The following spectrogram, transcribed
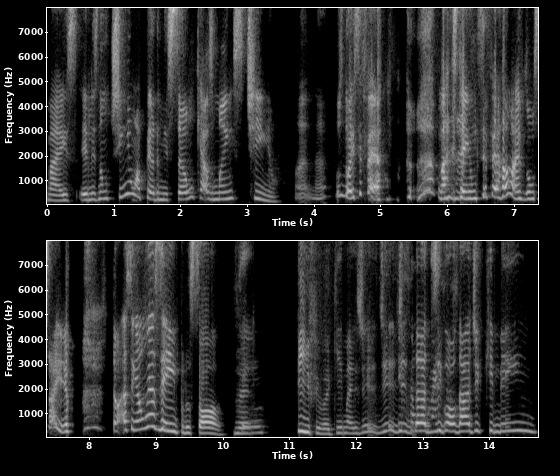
Mas eles não tinham a permissão que as mães tinham. Né? Os dois se ferram, mas uhum. tem um que se ferra mais, não saiu. Então, assim, é um exemplo só, né? Sim pífio aqui, mas de, de, de da desigualdade que bem,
